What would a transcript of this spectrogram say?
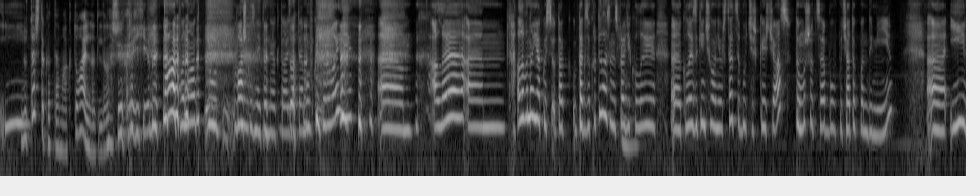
і... Ну, теж така тема актуальна для нашої країни. Так, вона ну, важко знайти неактуальну тему в культурології. Ем, але ем, але воно якось отак так закрутилося. Насправді, коли е, коли я закінчила університет, це був тяжкий час, тому що це був початок пандемії. Е, і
